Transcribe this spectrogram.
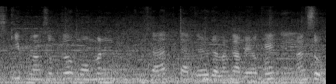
skip langsung ke momen saat kartunya udah lengkap ya, oke? Langsung.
